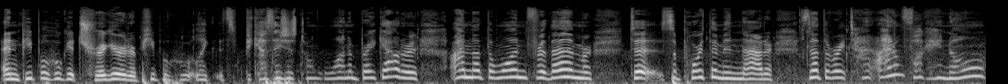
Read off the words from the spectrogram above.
And people who get triggered or people who like it's because they just don't want to break out or I'm not the one for them or to support them in that or it's not the right time. I don't fucking know.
